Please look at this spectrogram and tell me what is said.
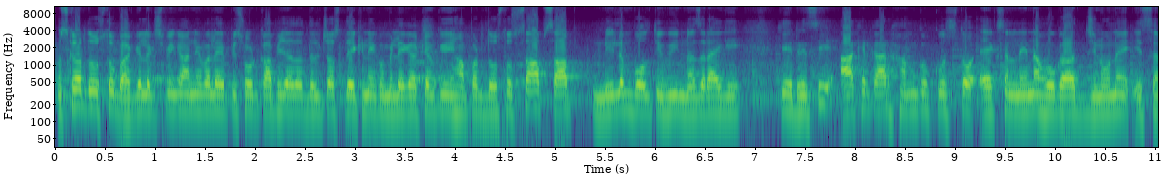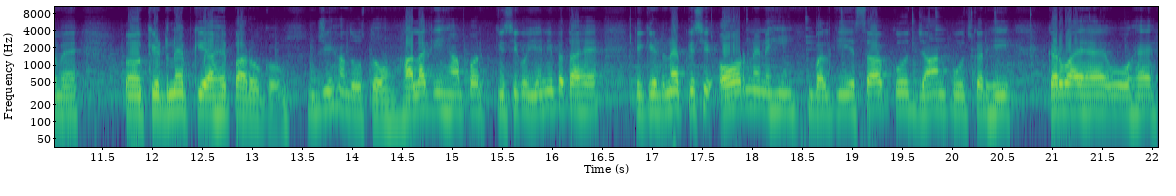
नमस्कार दोस्तों भाग्य लक्ष्मी का आने वाला एपिसोड काफ़ी ज़्यादा दिलचस्प देखने को मिलेगा क्योंकि यहाँ पर दोस्तों साफ़ साफ़ नीलम बोलती हुई नज़र आएगी कि ऋषि, आखिरकार हमको कुछ तो एक्शन लेना होगा जिन्होंने इस समय किडनैप किया है पारो को। जी हाँ दोस्तों, हालाँकि यहाँ पर किसी को ये नहीं पता है कि किडनैप किसी और ने नहीं, बल्कि ये सब कुछ जान ही करवाया है, वो है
